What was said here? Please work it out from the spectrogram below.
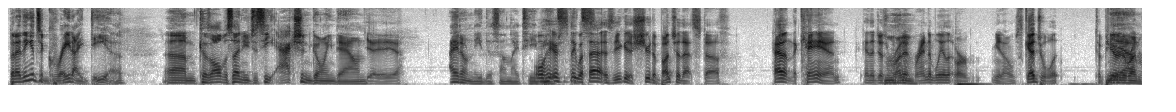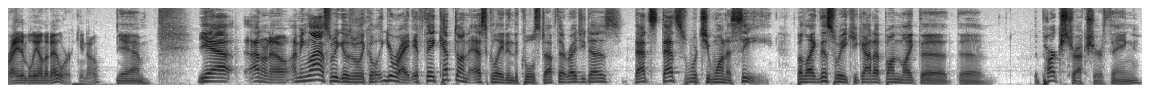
But I think it's a great idea because all of a sudden you just see action going down. Yeah, yeah, yeah. I don't need this on my TV. Well, here's the thing with that is you could just shoot a bunch of that stuff, have it in the can, and then just run it randomly, on the, or you know, schedule it to appear to Mm-hmm. Run randomly on the network. You know, Yeah. Yeah, I don't know. I mean, last week it was really cool. You're right. If they kept on escalating the cool stuff that Reggie does, that's that's what you want to see. But like this week, he got up on like the the the park structure thing,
